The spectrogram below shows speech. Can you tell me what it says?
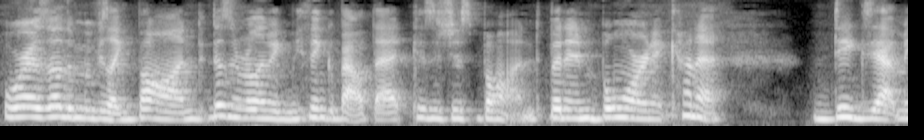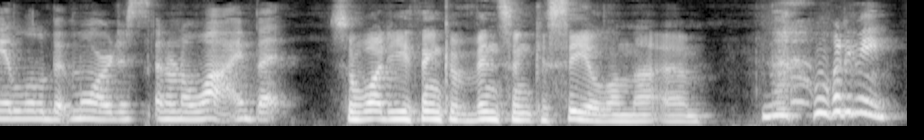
Whereas other movies like Bond, it doesn't really make me think about that because it's just Bond. But in Bourne, it kind of digs at me a little bit more. Just I don't know why, but so what do you think of Vincent Cassel on that? Um, what do you mean?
